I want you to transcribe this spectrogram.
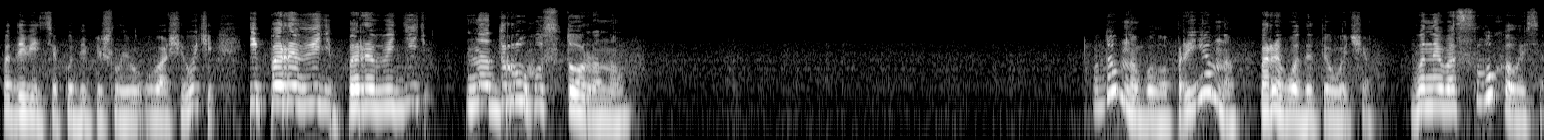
Подивіться, куди пішли ваші очі, і переведіть, на другу сторону. Удобно було, приємно переводити очі. Вони вас слухалися?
